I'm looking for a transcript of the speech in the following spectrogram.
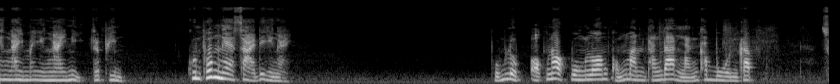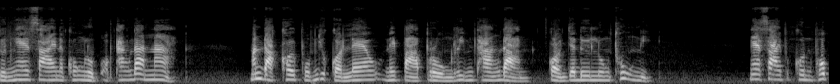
ยังไงมายังไงนี่ระพิน คุณพบแง่ทรายได้ยังไง ผมหลบออกนอกวงล้อมของมันทางด้านหลังขบวนครับ ส่วนแง่ทรายนะ่ะคงหลบออกทางด้านหน้า มันดักคอยผมอยู่ก่อนแล้ว ในป่าโปร่งริมทางด่าน ก่อนจะเดินลงทุ่งนี่ แง่ทรายเป็นคนพบ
